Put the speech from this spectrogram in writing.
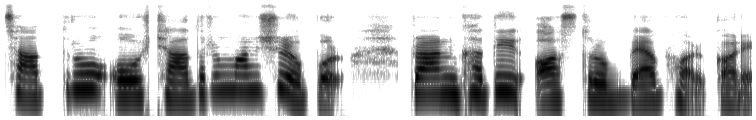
ছাত্র ও সাধারণ মানুষের ওপর প্রাণঘাতী অস্ত্র ব্যবহার করে।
